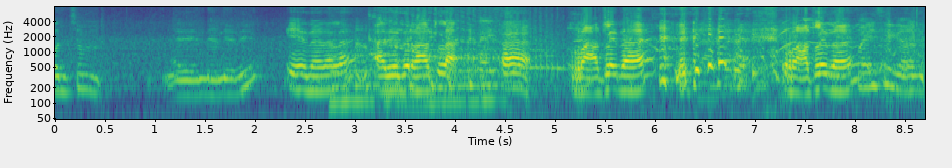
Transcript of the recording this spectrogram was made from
కొంచెం అనేది అదేదో రాట్లా. రావట్లేదా కాదు.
